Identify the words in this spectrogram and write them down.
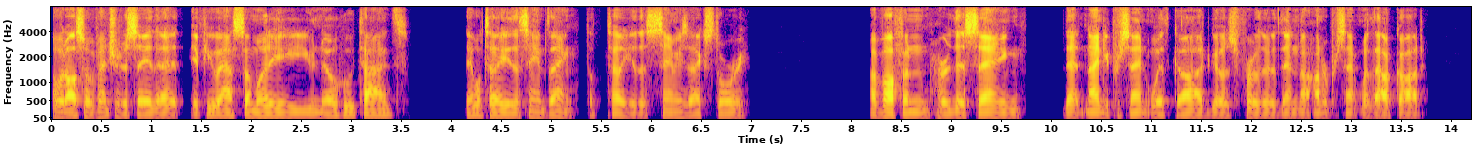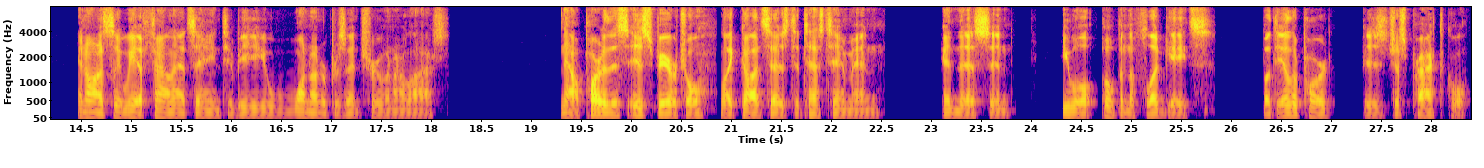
I would also venture to say that if you ask somebody you know who tithes, they will tell you the same thing. They'll tell you the same exact story. I've often heard this saying, that 90% with God goes further than 100% without God. And honestly, we have found that saying to be 100% true in our lives. Now, part of this is spiritual, like God says to test him in in this and he will open the floodgates. But the other part is just practical.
